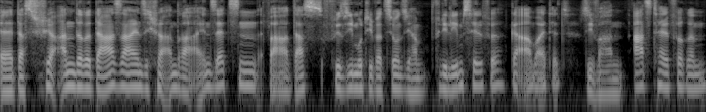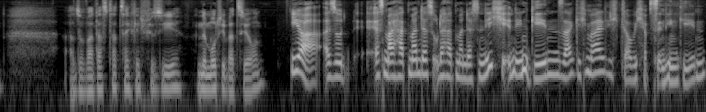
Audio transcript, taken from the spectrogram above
Äh, das für andere Dasein, sich für andere einsetzen, war das für Sie Motivation? Sie haben für die Lebenshilfe gearbeitet, Sie waren Arzthelferin. Also war das tatsächlich für Sie eine Motivation? Ja, also erstmal hat man das oder hat man das nicht in den Genen, sag ich mal. Ich glaube, ich habe es in den Genen,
